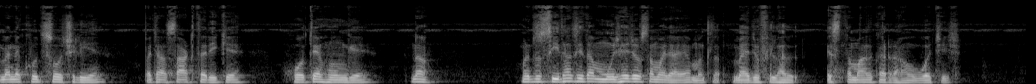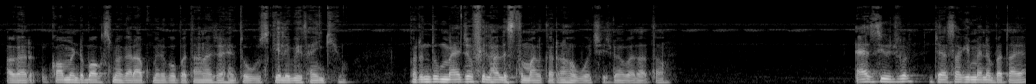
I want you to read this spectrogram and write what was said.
मैंने खुद सोच लिए। पचास साठ तरीके होते होंगे, ना? मतलब तो सीधा सीधा मुझे जो समझ आया मतलब मैं जो फ़िलहाल इस्तेमाल कर रहा हूँ वो चीज़। अगर कमेंट बॉक्स में अगर आप मेरे को बताना चाहें तो उसके लिए भी थैंक यू परंतु मैं जो फ़िलहाल इस्तेमाल कर रहा हूँ वो चीज़ मैं बताता हूँ। एज यूजल जैसा कि मैंने बताया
